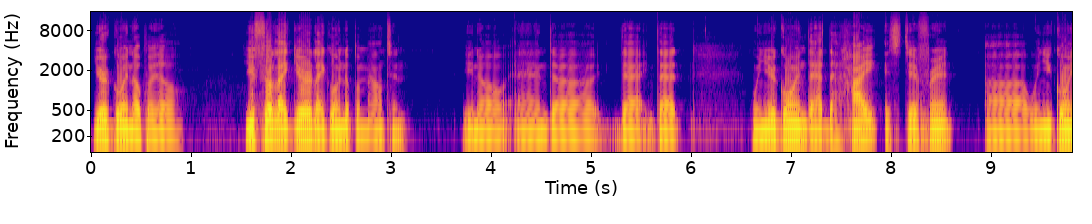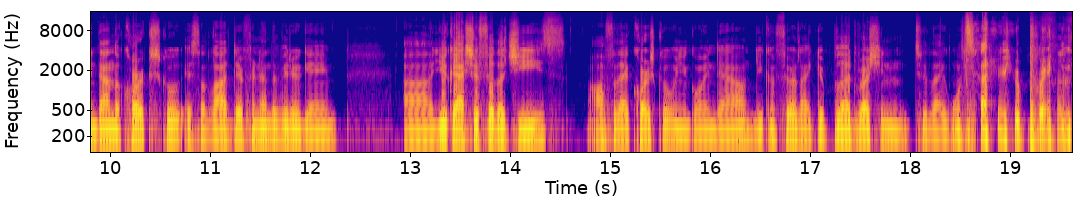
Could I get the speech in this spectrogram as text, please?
you're going up a hill. You feel like you're like going up a mountain, you know, and uh, that that when you're going that the height it's different. Uh, when you're going down the corkscrew, it's a lot different than the video game. Uh, you can actually feel the G's off of that corkscrew when you're going down. You can feel like your blood rushing to like one side of your brain,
